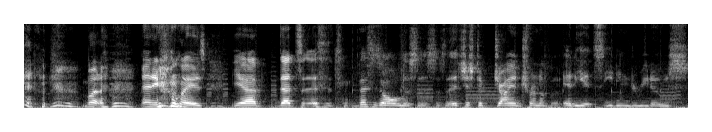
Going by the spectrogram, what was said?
but anyways, yeah, that's uh, this is all this is. It's just a giant trend of idiots eating Doritos.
